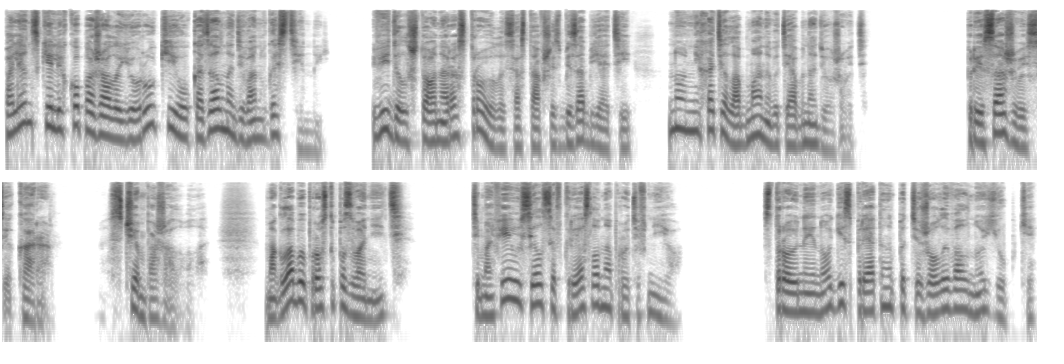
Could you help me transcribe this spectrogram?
Полянский легко пожал ее руки и указал на диван в гостиной. Видел, что она расстроилась, оставшись без объятий, но не хотел обманывать и обнадеживать. «Присаживайся, Кара. С чем пожаловала? Могла бы просто позвонить». Тимофей уселся в кресло напротив нее. Стройные ноги спрятаны под тяжелой волной юбки.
